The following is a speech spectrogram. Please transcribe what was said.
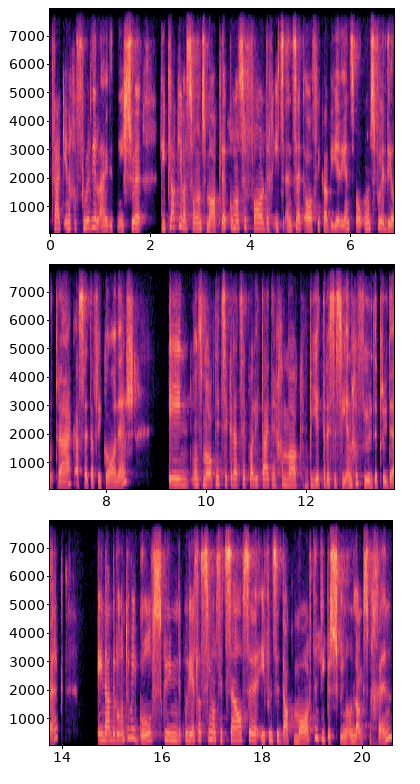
trek enige voordeel uit dit nie. So die plakkie was vir ons maklik. Kom ons vervaardig iets in Suid-Afrika weer eens waar ons voordeel trek as Suid-Afrikaners en ons maak net seker dat sy kwaliteit en gemaak beter is as die ingevoerde produk. En dan rondom die golfskoen, ek wil jy sal sien ons het selfs 'n effense dak Martin tipe skoen onlangs begin.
